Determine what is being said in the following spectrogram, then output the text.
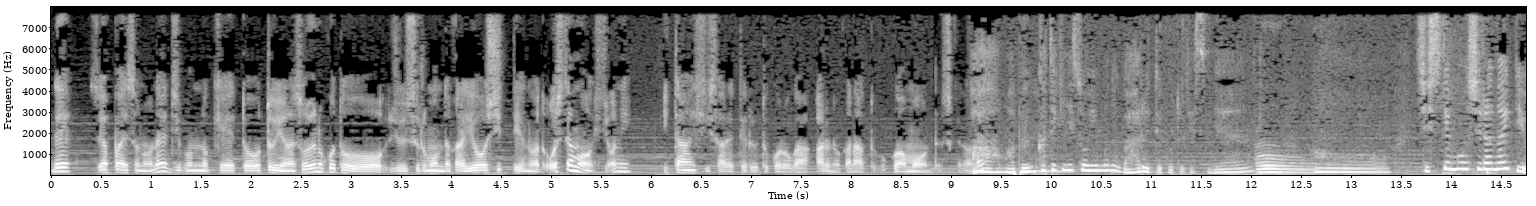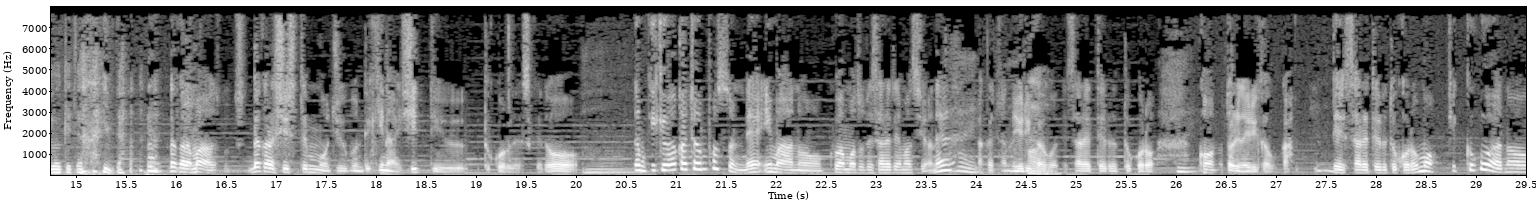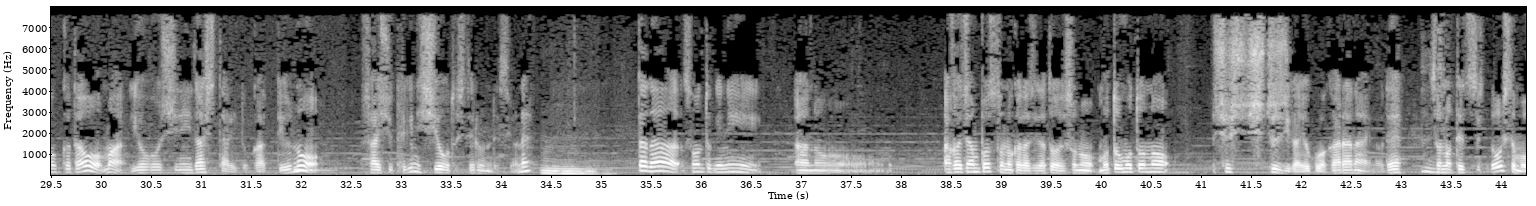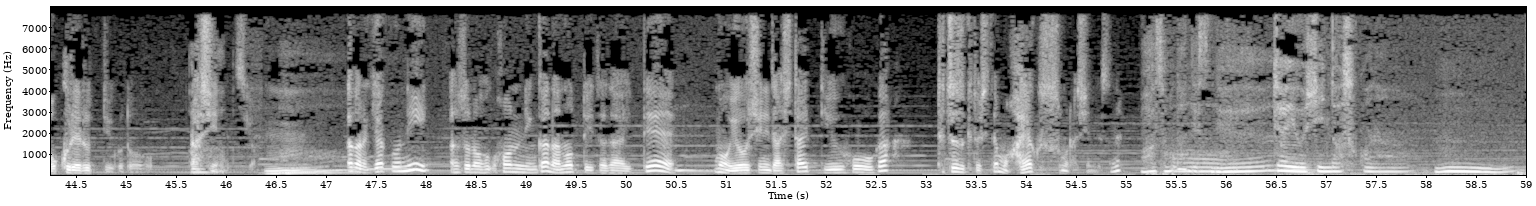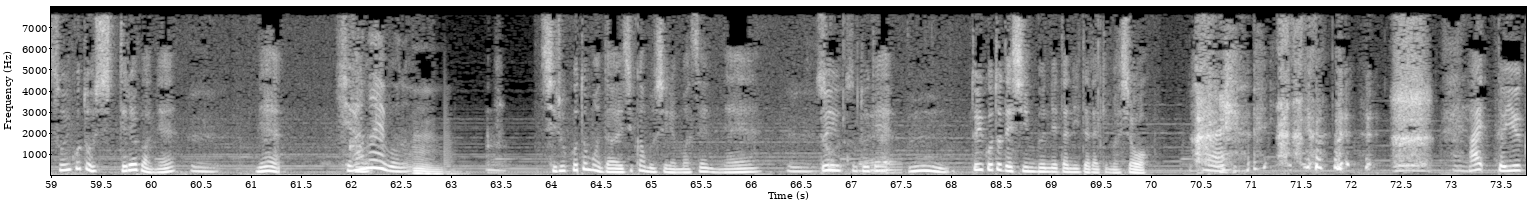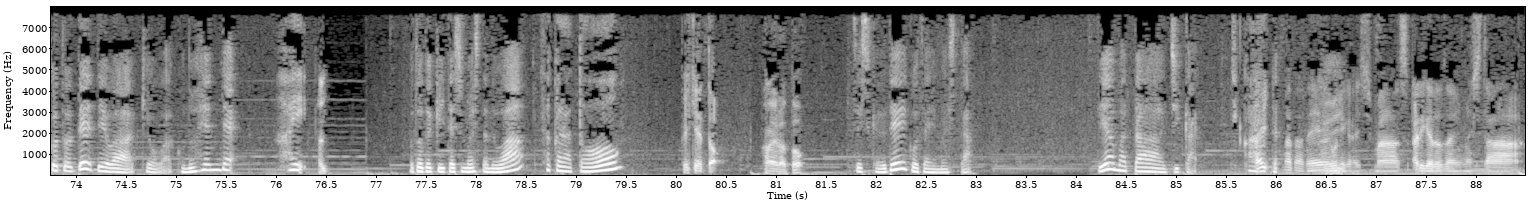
で、やっぱりそのね、自分の系統というようなそういうのことを重視するもんだから、養子っていうのはどうしても非常に異端視されてるところがあるのかなと僕は思うんですけどね。ああ、まあ文化的にそういうものがあるってことですね。うあん。ーシステムを知らないっていうわけじゃないんだ。うんだからまあ、だからシステムも十分できないしっていうところですけど、でも結局赤ちゃんポストにね、今あの、熊本でされてますよね。はい赤ちゃんのゆりかごでされてるところ、はいコウノトリのゆりかごか。で、されてるところも、結局はあの方を、まあ、養子に出したりとかっていうのを最終的にしようとしてるんですよね。うん。ただ、その時に、あの、赤ちゃんポストの形だと、その元々の出出自がよくわからないので、はいその手続きどうしても遅れるっていうことらしいんですよ。うん。だから逆に、あその本人が名乗っていただいて、もう養子に出したいっていう方が、手続きとしても早く進むらしいんですね。あ、そうなんですね。じゃあ養子に出すかな。うん。そういうことを知ってればね、うん。ね、知らないもの。うん。うん。知ることも大事かもしれませんね。うんということで、そううん。ということで新聞ネタにいただきましょはい。う。はい。ということで、では今日はこの辺ではい。お届けいたしましたのは、さくらと、ペケット。カエラと、ジェシカルでございました。ではまた次回。次回。はい。またね、はいお願いします。ありがとうございました。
